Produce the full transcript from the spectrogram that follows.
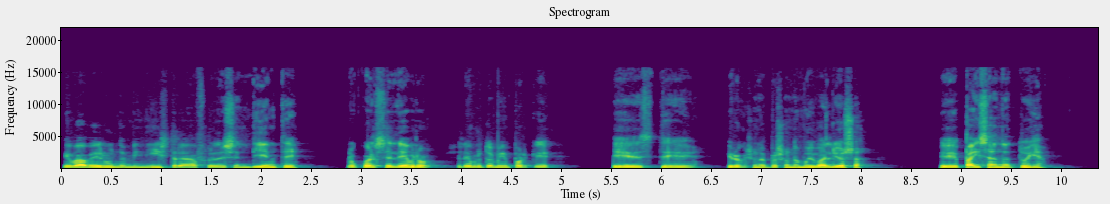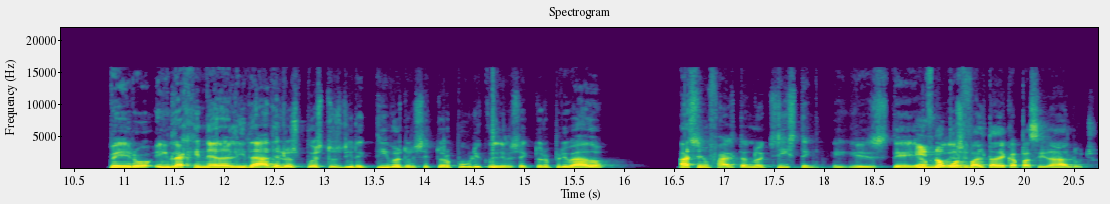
que va a haber una ministra afrodescendiente, lo cual celebro. Celebro también porque este, creo que es una persona muy valiosa, eh, paisana tuya. Pero en la generalidad de los puestos directivos del sector público y del sector privado, hacen falta, no existen. Este, Y no por falta de capacidad, Lucho.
